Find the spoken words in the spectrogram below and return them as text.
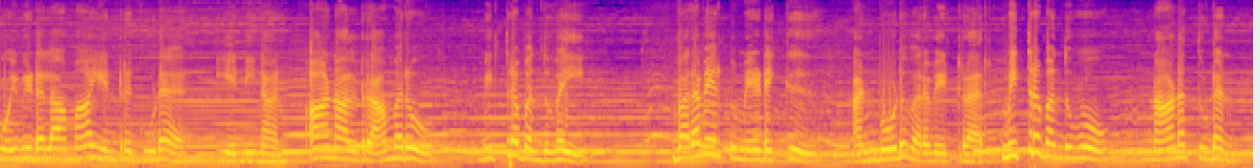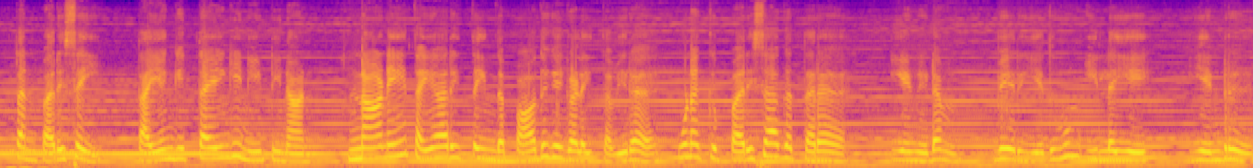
போய்விடலாமா என்று கூட எண்ணினான். ஆனால் ராமரோ மித்ரபந்துவை வரவேற்பு மேடைக்கு அன்போடு வரவேற்றார். மித்ரபந்துவோ நாணத்துடன் தன் பரிசை தயங்கி தயங்கி நீட்டினான். நானே தயாரித்த இந்த பாதுகைகளை தவிர உனக்கு பரிசாக தர என்னிடம் வேறு எதுவும் இல்லையே என்று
